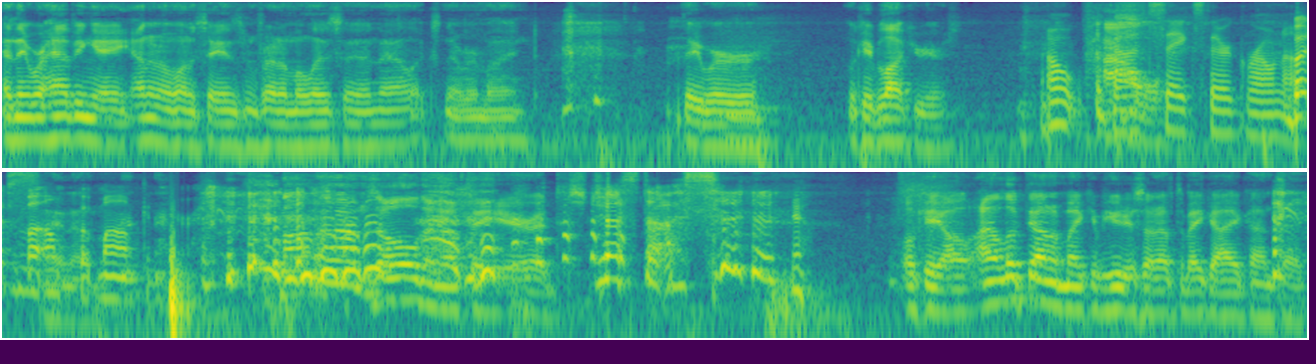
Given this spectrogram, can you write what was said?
and they were having a. I don't know, want to say this in front of Melissa and Alex. Never mind. They were. Okay, block your ears. Oh, for Ow. God's sakes, they're grown But mom, but mom can hear it. Mom's old enough to hear it. It's just us. Okay, I'll, I'll look down at my computer so I don't have to make eye contact.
